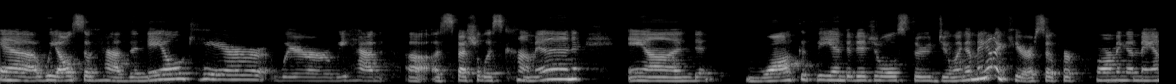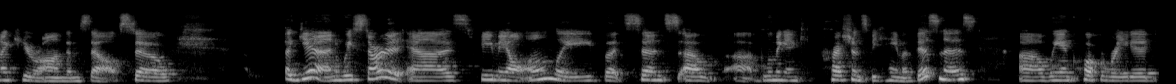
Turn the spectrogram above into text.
Uh, we also have the nail care where we have uh, a specialist come in and walk the individuals through doing a manicure. So performing a manicure on themselves. So again, we started as female only, but since uh, uh, Blooming Impressions became a business, uh, we incorporated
